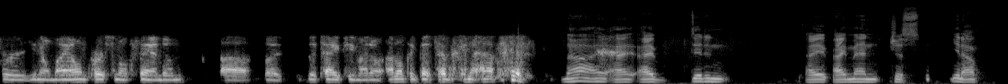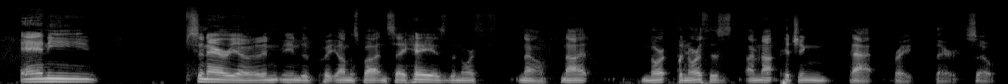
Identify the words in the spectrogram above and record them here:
for you know my own personal fandom. Uh, but the tag team, I don't, I don't think that's ever going to happen. No, I, I, I didn't. I, I meant just you know any scenario. I didn't mean to put you on the spot and say, "Hey, is the North?" No, not North. The North is. I'm not pitching that right there. So,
